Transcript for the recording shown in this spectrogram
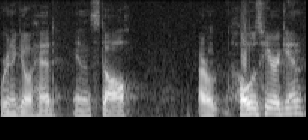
we're going to go ahead and install our hose here again.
